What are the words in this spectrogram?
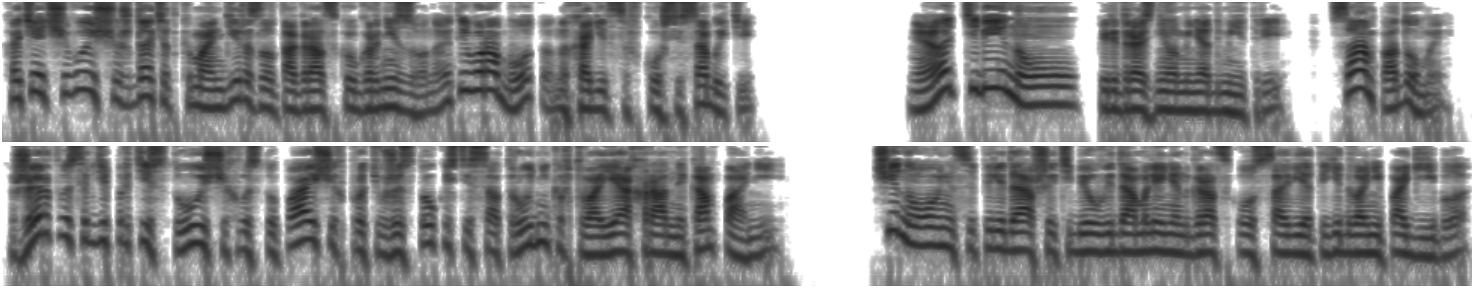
Хотя чего еще ждать от командира Золотоградского гарнизона? Это его работа — находиться в курсе событий. «Вот тебе и ну», — передразнил меня Дмитрий. «Сам подумай. Жертвы среди протестующих, выступающих против жестокости сотрудников твоей охранной компании. Чиновница, передавшая тебе уведомление от городского совета, едва не погибла.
